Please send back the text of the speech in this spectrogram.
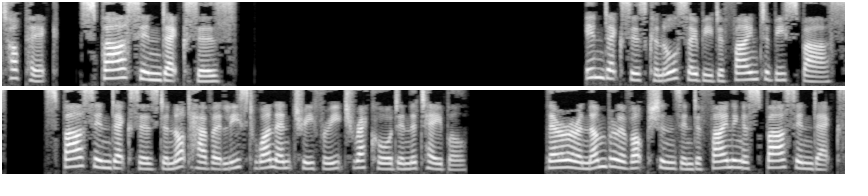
Topic: Sparse indexes. Indexes can also be defined to be sparse. Sparse indexes do not have at least one entry for each record in the table. There are a number of options in defining a sparse index.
